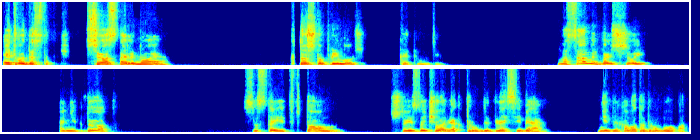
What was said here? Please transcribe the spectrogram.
Этого достаточно. Все остальное, кто что приложит к этому делу. Но самый большой анекдот состоит в том, что если человек трудит для себя, не для кого-то другого,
